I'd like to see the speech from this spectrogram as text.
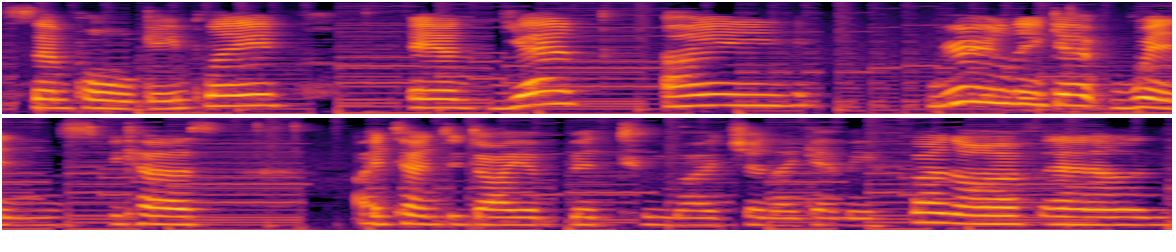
simple gameplay. And yet, I rarely get wins because I tend to die a bit too much and I get made fun of and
